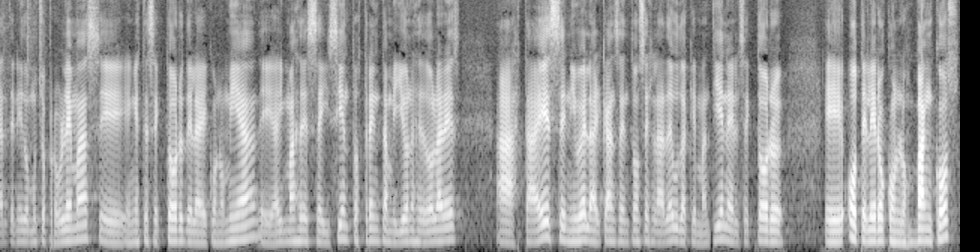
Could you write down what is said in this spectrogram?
han tenido muchos problemas en este sector de la economía. hay más de 630 millones de dólares. Hasta ese nivel alcanza entonces la deuda que mantiene el sector hotelero con los bancos.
